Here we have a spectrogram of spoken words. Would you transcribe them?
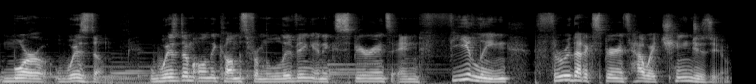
more wisdom. Wisdom only comes from living an experience and feeling through that experience how it changes you.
